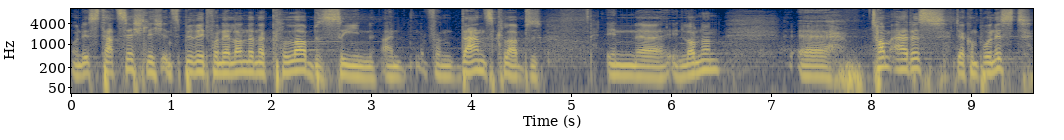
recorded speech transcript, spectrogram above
und ist tatsächlich inspiriert von der Londoner Club-Scene, ein- von Dance-Clubs in, äh, in London. Äh, Tom Addis, der Komponist,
